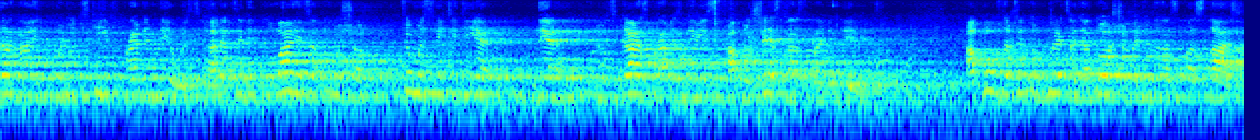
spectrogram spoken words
навіть по людській справедливості. Але це відбувається, тому що в цьому світі діє не людська справедливість, а божественна справедливість. А Бог завжди турбується для того, щоб людина спаслася.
